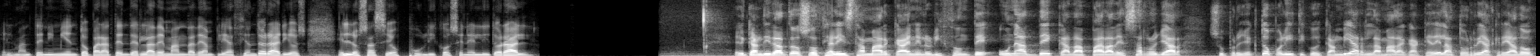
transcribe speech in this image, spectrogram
el mantenimiento para atender la demanda de ampliación de horarios en los aseos públicos en el litoral. El candidato socialista marca en el horizonte una década para desarrollar su proyecto político y cambiar la Málaga que de la Torre ha creado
